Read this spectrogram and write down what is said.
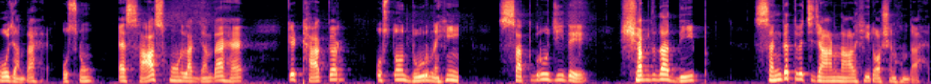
ਹੋ ਜਾਂਦਾ ਹੈ। ਉਸ ਨੂੰ ਅਹਿਸਾਸ ਹੋਣ ਲੱਗ ਜਾਂਦਾ ਹੈ ਕਿ ਠਾਕੁਰ ਉਸ ਤੋਂ ਦੂਰ ਨਹੀਂ, ਸਤਿਗੁਰੂ ਜੀ ਦੇ ਸ਼ਬਦ ਦਾ ਦੀਪ ਸੰਗਤ ਵਿੱਚ ਜਾਣ ਨਾਲ ਹੀ ਰੋਸ਼ਨ ਹੁੰਦਾ ਹੈ।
